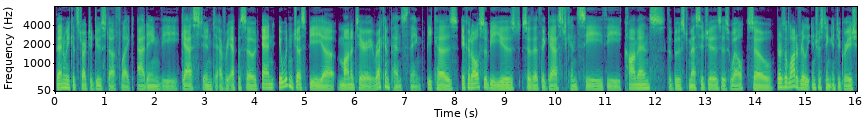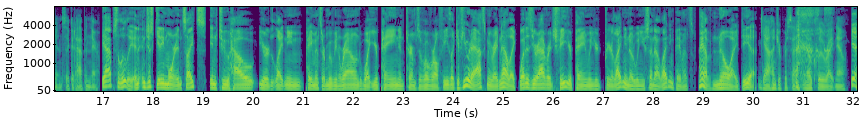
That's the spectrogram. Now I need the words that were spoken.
then we could start to do stuff like adding the guest into every episode. And it wouldn't just be a monetary recompense thing because it could also be used so that the guest can see the comments, the boost messages as well. So there's a lot of really interesting integrations that could happen there. Yeah, absolutely. And, and just getting more insights into how your Lightning payments are moving around, what you're paying in terms of overall fees. Like if you were to ask me right now, like what is your average fee you're paying when you're for your Lightning node when you send out Lightning payments? I have no idea. Yeah, 100%. No clue right now. Yeah,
